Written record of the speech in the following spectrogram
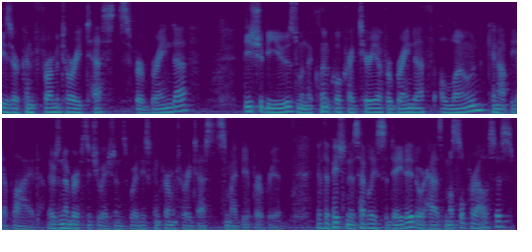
These are confirmatory tests for brain death. These should be used when the clinical criteria for brain death alone cannot be applied. There's a number of situations where these confirmatory tests might be appropriate. If the patient is heavily sedated or has muscle paralysis,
